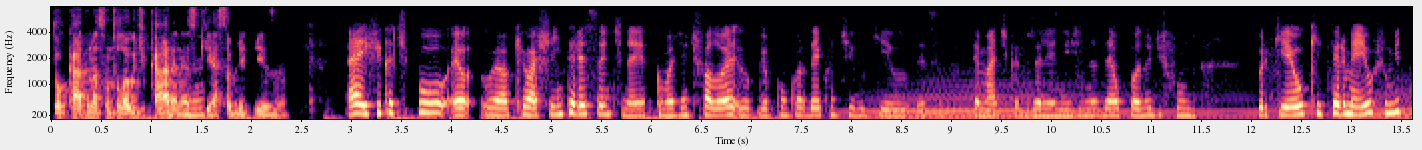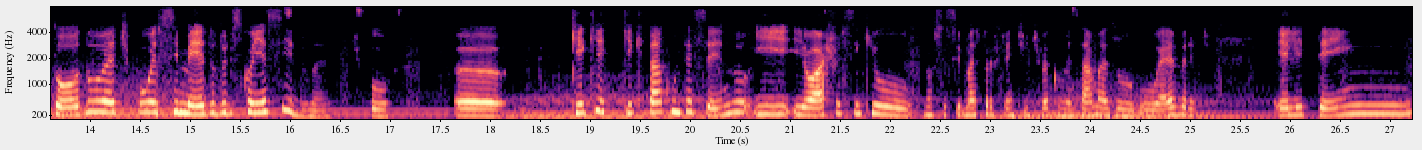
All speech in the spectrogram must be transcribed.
tocado no assunto logo de cara, né? Uhum. Que é sobre ETs, né? É, e fica tipo, é o que eu achei interessante, né? Como a gente falou, eu, eu concordei contigo que essa temática dos alienígenas é o pano de fundo. Porque o que permeia o filme todo é, tipo, esse medo do desconhecido, né? Tipo, o uh, que, que, que que tá acontecendo? E, e, eu acho, assim, que o... Não sei se mais pra frente a gente vai comentar, mas o, o Everett, ele tem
